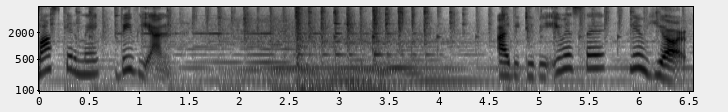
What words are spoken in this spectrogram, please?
মাস্কের মেয়ে Vivian. IBTV USA New York.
